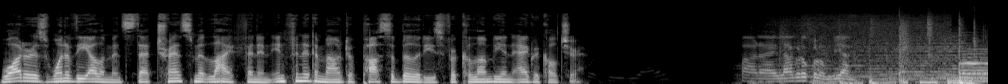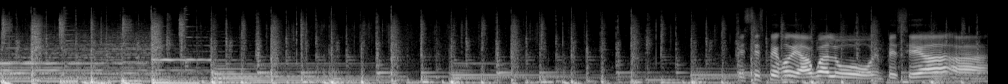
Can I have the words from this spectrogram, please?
Water is one of the elements that transmit life and an infinite amount of possibilities for Colombian agriculture. Para el agro colombiano. Este espejo de agua lo empecé a,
